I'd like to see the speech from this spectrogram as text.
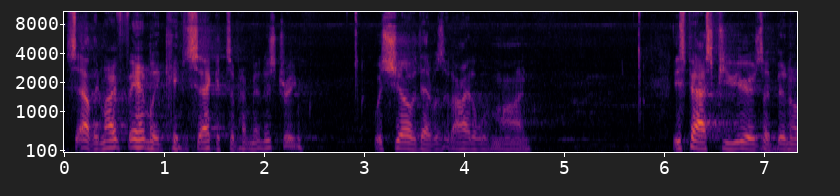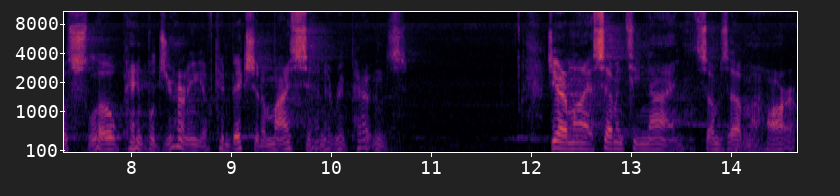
Sadly, my family came second to my ministry, which showed that it was an idol of mine. These past few years have been a slow, painful journey of conviction of my sin and repentance. Jeremiah 17:9 sums up my heart.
